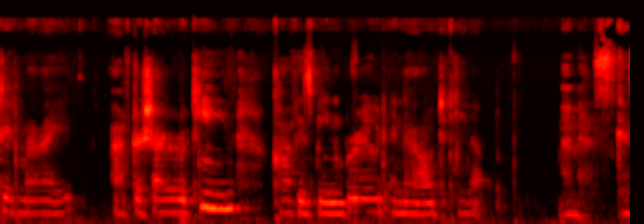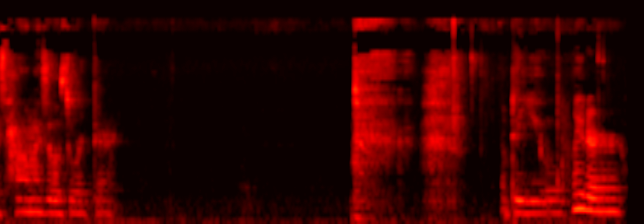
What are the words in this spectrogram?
did my after shower routine, coffee's being brewed, and now to clean up my mess, because how am I supposed to work there? Up to you later.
